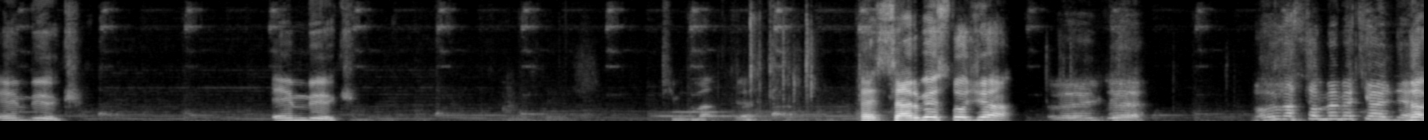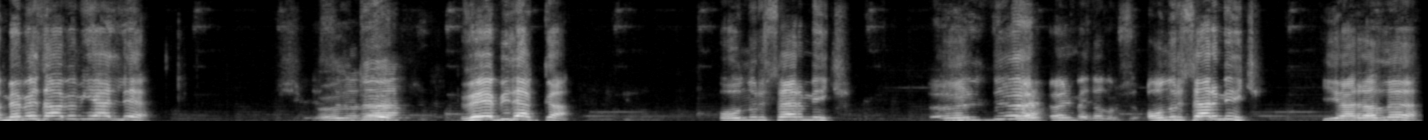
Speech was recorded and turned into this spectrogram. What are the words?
En büyük. En büyük. Kimdi lan? Bir dakika. He, Serbest Hoca. Öldü. Navigasyon Mehmet geldi. Na- Mehmet abim geldi. Şimdi Öldü. sırada Ve bir dakika. Onur Sermik. Öldü. Öl- ölmedi oğlum. Onur Sermik. Yaralı.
